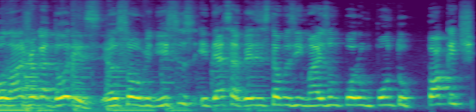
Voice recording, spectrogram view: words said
Olá, jogadores! Eu sou o Vinícius e dessa vez estamos em mais um Por um Ponto Pocket.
